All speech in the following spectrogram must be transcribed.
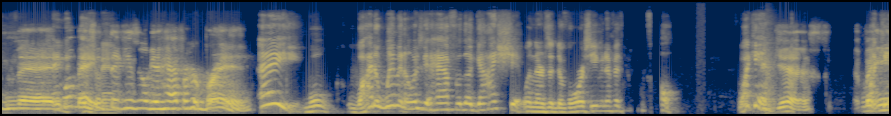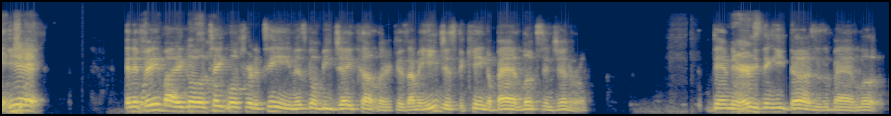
Man, what makes hey, him think he's gonna get half of her brand? hey, well, why do women always get half of the guy shit when there's a divorce, even if it's fault? Why can't? Yes, but can't yeah. Jay- And if anybody gonna take one for the team, it's gonna be Jay Cutler because I mean he's just the king of bad looks in general. Damn near everything he does is a bad look.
